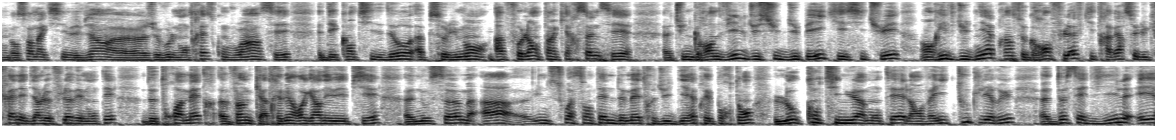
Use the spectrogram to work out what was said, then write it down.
Bonsoir Maxime. Eh bien, euh, je vous le montrer. Ce qu'on voit, hein, c'est des quantités d'eau absolument affolantes. Hein. Kherson, c'est euh, une grande ville du sud du pays qui est située en rive du Dniepr, hein, ce grand fleuve qui traverse l'Ukraine. Eh bien, le fleuve est monté de 3 mètres 24. Eh bien, regardez mes pieds. Euh, nous sommes à une soixantaine de mètres du Dniepr et pourtant, l'eau continue à monter. Elle a envahi toutes les rues de cette ville et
